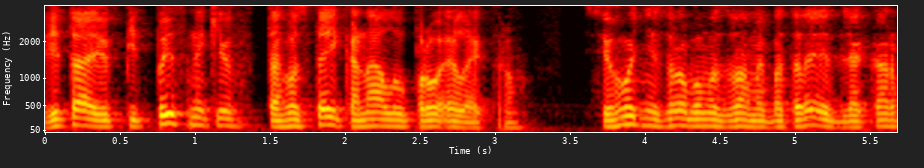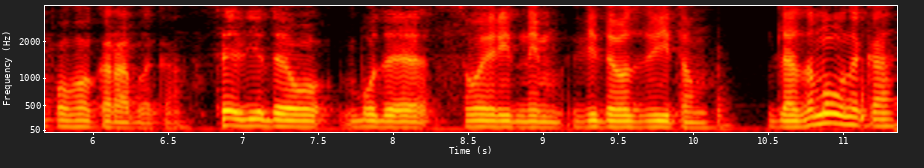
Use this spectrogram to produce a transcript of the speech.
Вітаю підписників та гостей каналу про електро. Сьогодні зробимо з вами батарею для карпового кораблика. Це відео буде своєрідним відеозвітом для замовника.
